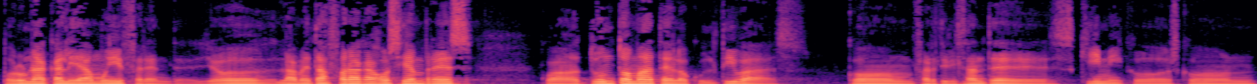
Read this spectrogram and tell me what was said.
por una calidad muy diferente. Yo la metáfora que hago siempre es cuando tú un tomate lo cultivas con fertilizantes químicos, con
